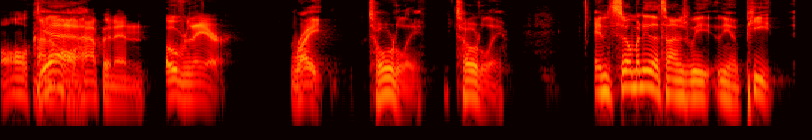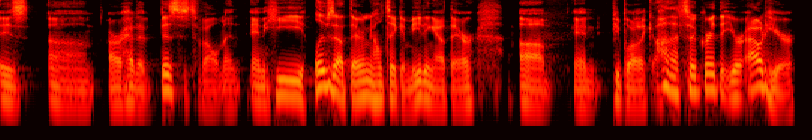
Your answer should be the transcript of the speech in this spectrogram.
all kind of all happening over there. Right. Totally. Totally. And so many of the times we, you know, Pete is um, our head of business development and he lives out there and he'll take a meeting out there. Um, and people are like, oh, that's so great that you're out here.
